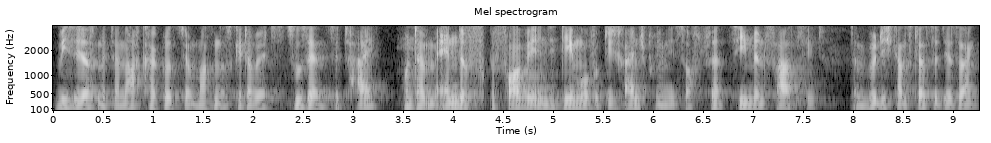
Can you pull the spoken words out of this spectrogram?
wie sie das mit der Nachkalkulation machen. Das geht aber jetzt zu sehr ins Detail. Und am Ende, bevor wir in die Demo wirklich reinspringen, in die Software, ziehen wir ein Fazit dann würde ich ganz klar zu dir sagen,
